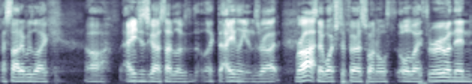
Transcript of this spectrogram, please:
I started with like, oh, ages ago, I started with like the Aliens, right? Right. So I watched the first one all, all the way through, and then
